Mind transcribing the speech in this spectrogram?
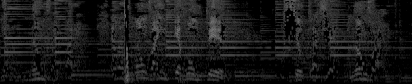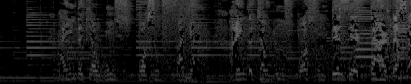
E ela não vai parar. Ela não vai interromper possam falhar, ainda que alguns possam desertar dessa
